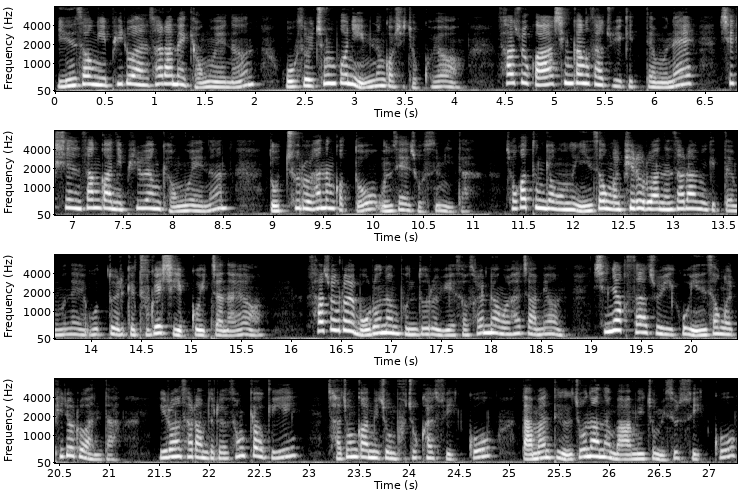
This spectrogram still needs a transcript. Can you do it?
인성이 필요한 사람의 경우에는 옷을 충분히 입는 것이 좋고요. 사주가 신강사주이기 때문에 식신상관이 필요한 경우에는 노출을 하는 것도 운세에 좋습니다. 저 같은 경우는 인성을 필요로 하는 사람이기 때문에 옷도 이렇게 두 개씩 입고 있잖아요. 사주를 모르는 분들을 위해서 설명을 하자면 신약사주이고 인성을 필요로 한다. 이런 사람들은 성격이 자존감이 좀 부족할 수 있고 남한테 의존하는 마음이 좀 있을 수 있고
